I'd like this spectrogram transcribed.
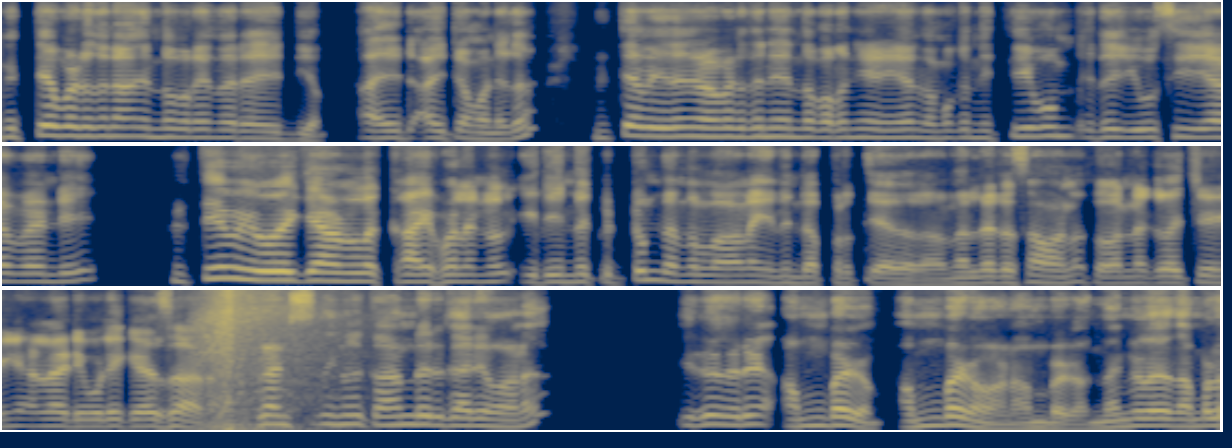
നിത്യവഴുതന എന്ന് പറയുന്ന ഒരു ഐറ്റം ഐറ്റമാണിത്. നിത്യവഴുതന എന്ന് പറഞ്ഞു കഴിഞ്ഞാൽ നമുക്ക് നിത്യവും ഇത് യൂസ് ചെയ്യാൻ വേണ്ടി നിത്യം ഉപയോഗിക്കാനുള്ള കായ്ഫലങ്ങൾ ഇതിൽ നിന്ന് കിട്ടും എന്നുള്ളതാണ് ഇതിന്റെ പ്രത്യേകത. നല്ല രസമാണ്. തോരനൊക്കെ വെച്ച് കഴിഞ്ഞാൽ നല്ല അടിപൊളി കേസാണ്. ഫ്രണ്ട്സ് നിങ്ങൾ കാണേണ്ട ഒരു കാര്യമാണ്. ഇത് ഒരു അമ്പഴം. അമ്പഴമാണ് അമ്പഴം. നിങ്ങൾ നമ്മൾ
